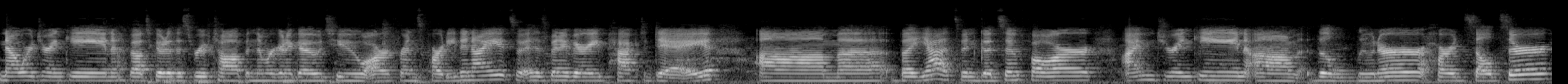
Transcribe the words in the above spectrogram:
Now we're drinking, about to go to this rooftop and then we're gonna go to our friend's party tonight. So it has been a very packed day. Um, uh, but yeah, it's been good so far. I'm drinking um, the Lunar Hard Seltzer.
